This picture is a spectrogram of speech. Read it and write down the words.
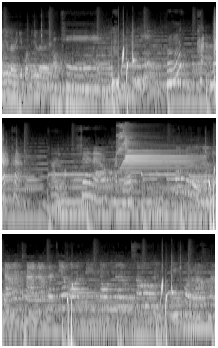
นหมดนี่เลยกินหมดนี่เลย โอเค อันนี้หืมผัดนกค่ะ ใช่เหรอ ใช่แล้วผัดนกเครื่องดื่มนะมีน้ำอัญชันน้ำกระเจี๊ยบออนตีนนมน้ำส้มมีผลไม้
